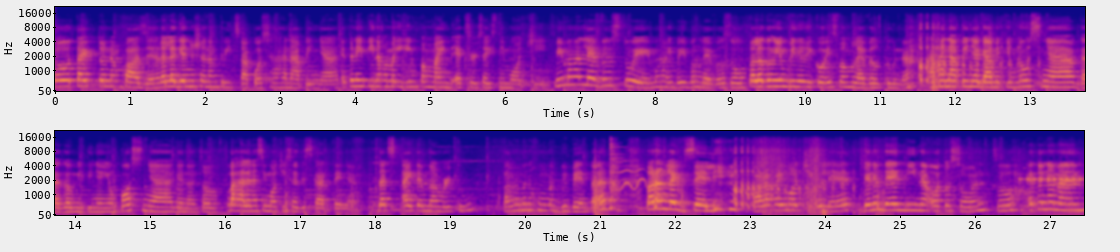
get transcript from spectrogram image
So, type to ng puzzle. Lalagyan nyo siya ng treats tapos hahanapin niya. Ito na yung pinaka magiging pang mind exercise ni Mochi. May mga levels to eh. Mga iba-ibang levels. So, talagang yung binili ko is pang level 2 na. hahanapin niya gamit yung nose niya, gagamitin niya yung paws niya, ganun. So, bahala na si Mochi sa diskarte niya. That's item number 2. Parang naman akong nagbebenta. At parang live selling. Para kay Mochi ulit. Ganun din, Nina Otoson. So, eto naman,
